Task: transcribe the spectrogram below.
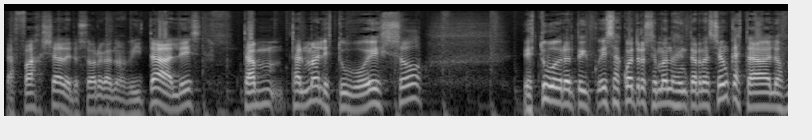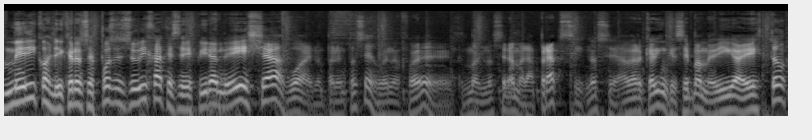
la falla de los órganos vitales. Tan, tan mal estuvo eso. Estuvo durante esas cuatro semanas de internación que hasta los médicos le dijeron a su esposa y su hija que se despidieran de ella. Bueno, pero entonces, bueno, fue. No será mala praxis, no sé. A ver, que alguien que sepa me diga esto.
